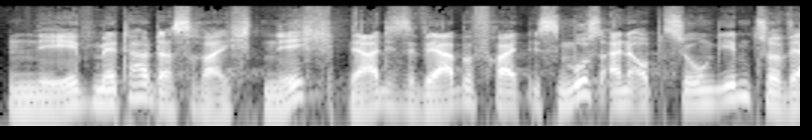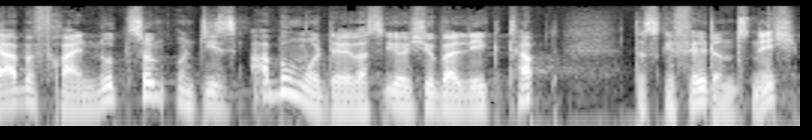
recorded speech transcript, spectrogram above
Nee, Meta, das reicht nicht. Ja, diese Werbefreiheit, es muss eine Option geben zur werbefreien Nutzung und dieses Abo-Modell, was ihr euch überlegt habt, das gefällt uns nicht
